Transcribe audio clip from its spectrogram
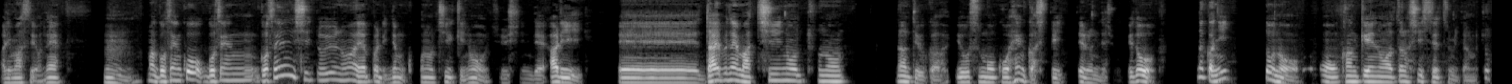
ありますよね。うん。まあ、五線校、五線、五線市というのはやっぱりでもここの地域の中心であり、えー、だいぶね、街のその、なんていうか、様子もこう変化していってるんでしょうけど、なんかニットの関係の新しい施設みたいなのもちょっ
